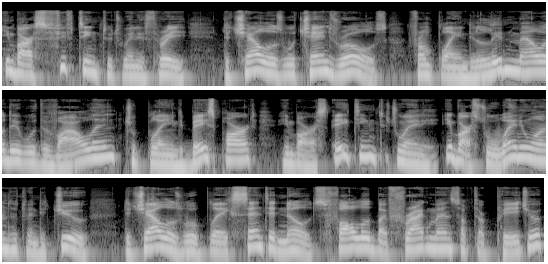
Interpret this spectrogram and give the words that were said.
In bars 15 to 23, the cellos will change roles from playing the lead melody with the violin to playing the bass part in bars 18 to 20. In bars 21 to 22, the cellos will play accented notes followed by fragments of the arpeggio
